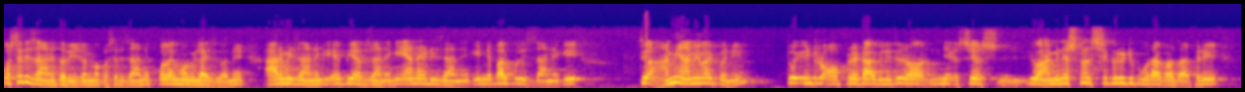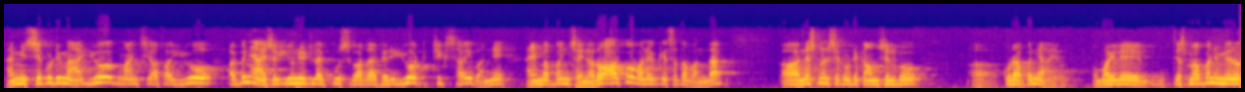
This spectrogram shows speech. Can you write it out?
कसरी जाने त रिजनमा कसरी जाने कसलाई मोबिलाइज गर्ने आर्मी जाने कि एपिएफ जाने कि एनआइडी जाने कि नेपाल पुलिस जाने कि त्यो हामी हामीमै पनि त्यो इन्टर अपरेटेबिलिटी र यो हामी नेसनल सेक्युरिटीको कुरा गर्दाखेरि हामी सेक्युरिटीमा यो मान्छे अथवा यो पनि आएछ युनिटलाई पुस गर्दाखेरि यो ठिक छ है भन्ने हामीमा पनि छैन। र अर्को भनेको के छ त भन्दा नेसनल सेक्युरिटी काउन्सिलको कुरा पनि आयो। मैले त्यसमा पनि मेरो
